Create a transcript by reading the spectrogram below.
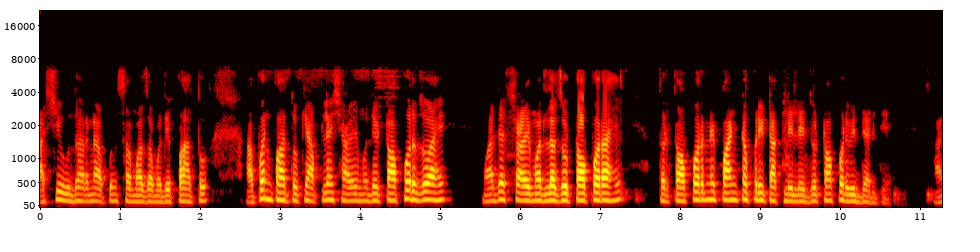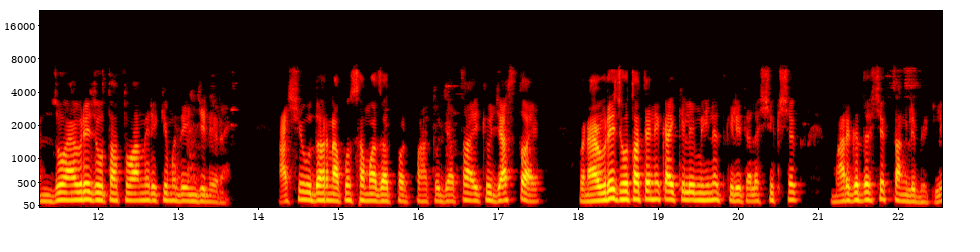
अशी उदाहरणं आपण समाजामध्ये पाहतो. आपण पाहतो की आपल्या शाळेमध्ये टॉपर जो आहे माझ्याच शाळेमधला जो टॉपर आहे तर टॉपरने पानटपरी टाकलेली आहे जो टॉपर विद्यार्थी आहे. आणि जो ॲव्हरेज होता तो अमेरिकेमध्ये इंजिनियर आहे. अशी उदाहरणं आपण समाजात पण पाहतो ज्याचा आयक्यू जास्त आहे पण ॲव्हरेज होता त्याने काय केले? मेहनत केली. त्याला शिक्षक मार्गदर्शक चांगले भेटले.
